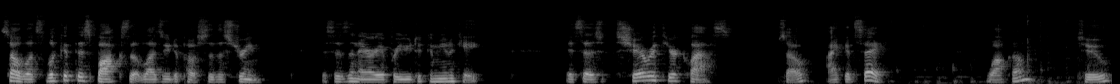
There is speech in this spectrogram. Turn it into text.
So let's look at this box that allows you to post to the stream. This is an area for you to communicate. It says share with your class. So I could say, welcome to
